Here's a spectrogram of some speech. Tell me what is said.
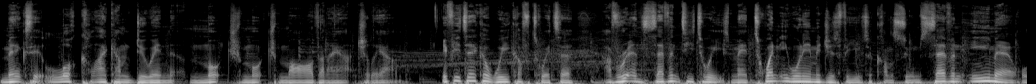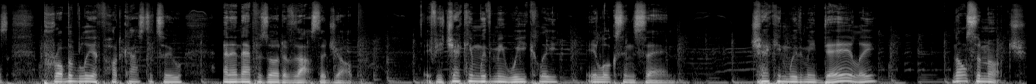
makes it look like I'm doing much, much more than I actually am. If you take a week off Twitter, I've written 70 tweets, made 21 images for you to consume, 7 emails, probably a podcast or two, and an episode of That's the Job. If you check in with me weekly, it looks insane. Check in with me daily, not so much.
